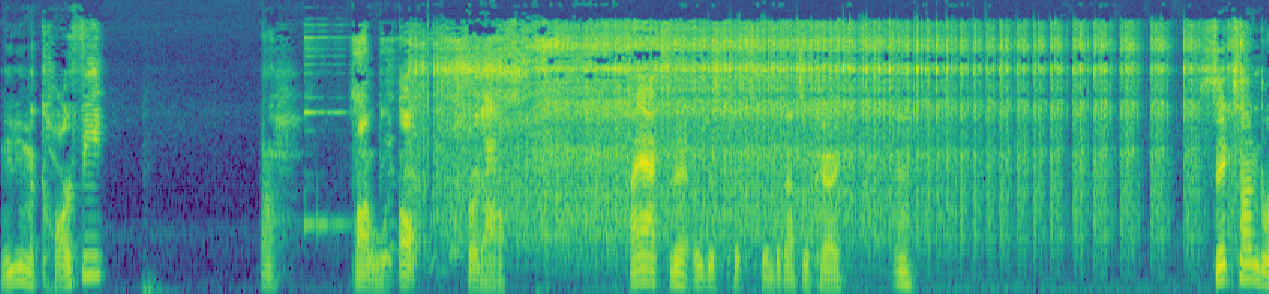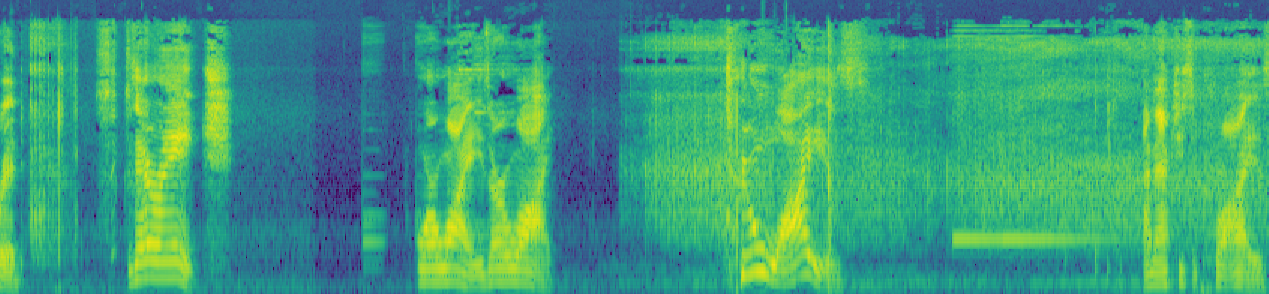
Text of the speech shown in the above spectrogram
Maybe McCarthy? Uh, probably. Oh, frig off. I accidentally just clicked spin, but that's okay. Mm. 600. Six. Is there an H? Or a Y? Is there a Y? Two Ys? I'm actually surprised.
